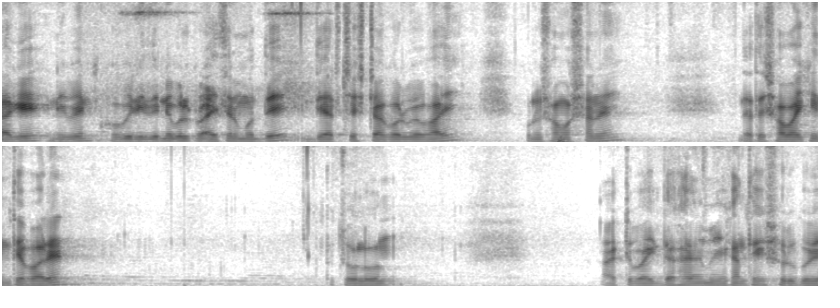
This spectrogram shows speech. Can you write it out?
লাগে নেবেন, খুবই রিজনেবল প্রাইসের মধ্যে দেওয়ার চেষ্টা করবে ভাই, কোনো সমস্যা নেই, যাতে সবাই কিনতে পারেন। তো চলুন, আরেকটি বাইক দেখাই আমি এখান থেকে শুরু করি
